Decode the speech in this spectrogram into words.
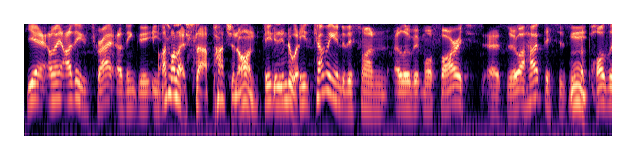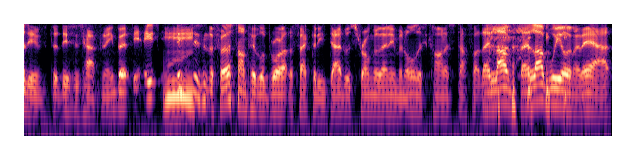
Yeah, I mean, I think it's great. I think that he's. I just want to start punching on. He's, Get into it. He's coming into this one a little bit more fiery, uh, Tszyu. I hope this is Mm. a positive that this is happening. But it, it, this isn't the first time people have brought up the fact that his dad was stronger than him and all this kind of stuff. Like they love they love wheeling it out.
